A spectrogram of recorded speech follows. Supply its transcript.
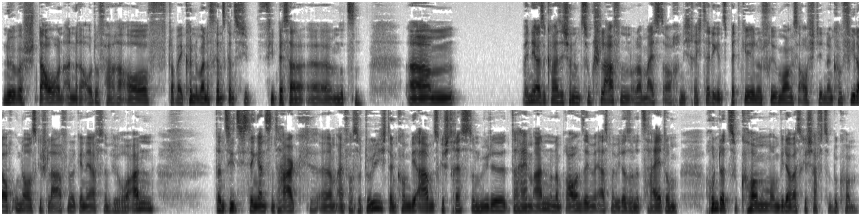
nur über Stau und andere Autofahrer auf. Dabei könnte man das ganz, ganz viel, viel besser äh, nutzen. Ähm, wenn die also quasi schon im Zug schlafen oder meist auch nicht rechtzeitig ins Bett gehen und früh morgens aufstehen, dann kommen viele auch unausgeschlafen und genervt im Büro an dann zieht sich den ganzen Tag ähm, einfach so durch, dann kommen die abends gestresst und müde daheim an und dann brauchen sie erstmal wieder so eine Zeit, um runterzukommen, um wieder was geschafft zu bekommen.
